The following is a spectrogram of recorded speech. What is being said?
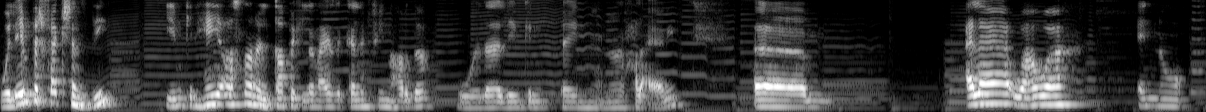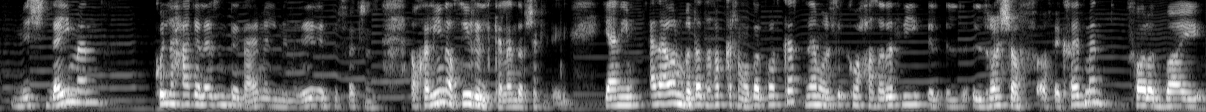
وال imperfections دي يمكن هي أصلا ال topic اللي أنا عايز أتكلم فيه النهارده وده اللي يمكن باين من الحلقة يعني. ألا وهو إنه مش دايما كل حاجة لازم تتعمل من غير imperfections. أو خليني أصيغ الكلام ده بشكل تاني. يعني أنا أول ما بدأت أفكر في موضوع البودكاست زي ما قلت لكم حصلت لي ال rush of of excitement followed by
